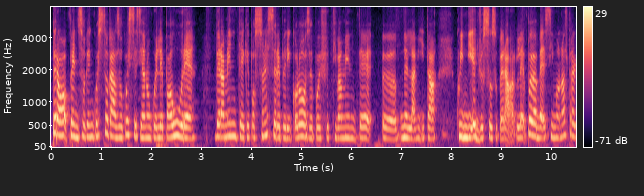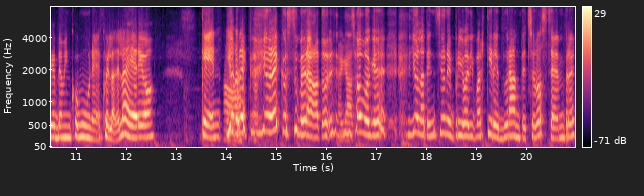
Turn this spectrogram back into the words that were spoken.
Però penso che in questo caso queste siano quelle paure veramente che possono essere pericolose poi effettivamente eh, nella vita, quindi è giusto superarle. Poi vabbè, Simo, un'altra che abbiamo in comune è quella dell'aereo, che io, non Ah, io non ho superato, ragazzi. diciamo che io la tensione prima di partire e durante ce l'ho sempre,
